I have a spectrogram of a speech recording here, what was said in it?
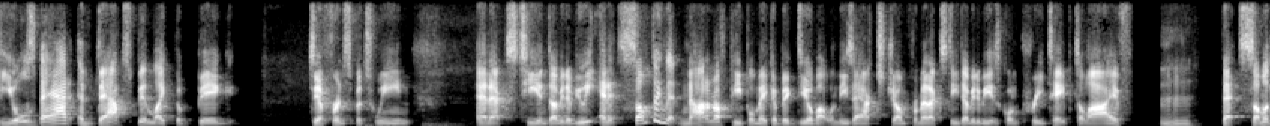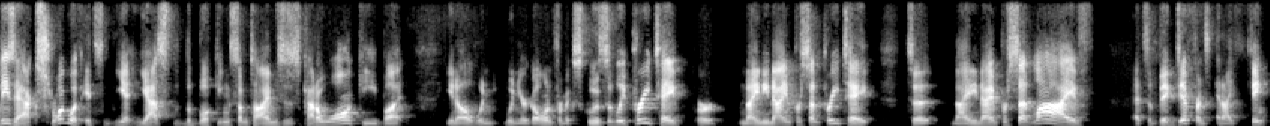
feels bad and that's been like the big difference between NXT and WWE and it's something that not enough people make a big deal about when these acts jump from NXT WWE is going pre-tape to live Mm-hmm. that some of these acts struggle with it's yes the booking sometimes is kind of wonky but you know when when you're going from exclusively pre-tape or 99% pre-tape to 99% live that's a big difference and i think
